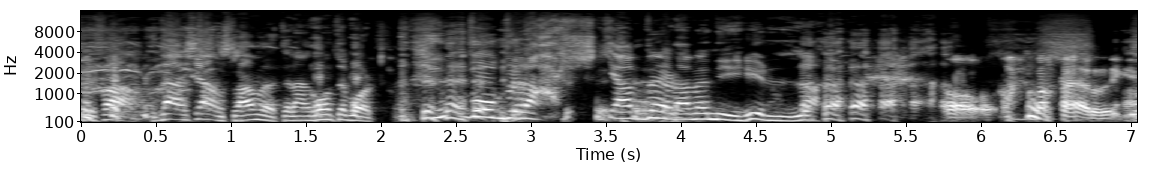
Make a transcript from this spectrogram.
fy fan. Den känslan vet du, den går inte bort. Bobrashka börjar med ny hylla. Ja, herregud.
